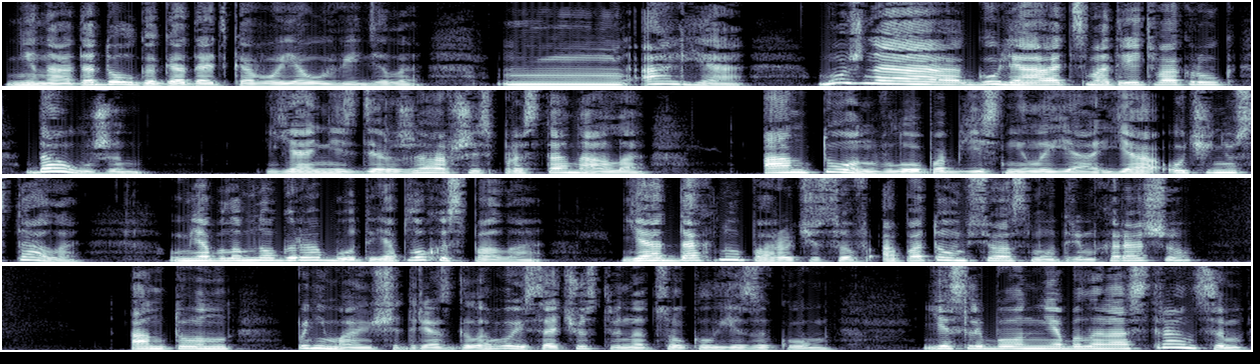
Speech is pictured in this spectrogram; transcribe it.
Не надо долго гадать, кого я увидела. «М -м, «Алья, можно гулять, смотреть вокруг, да ужин». Я, не сдержавшись, простонала. «Антон», — в лоб объяснила я, — «я очень устала. У меня было много работы, я плохо спала. Я отдохну пару часов, а потом все осмотрим, хорошо?» Антон, понимающе тряс головой и сочувственно цокал языком. Если бы он не был иностранцем,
